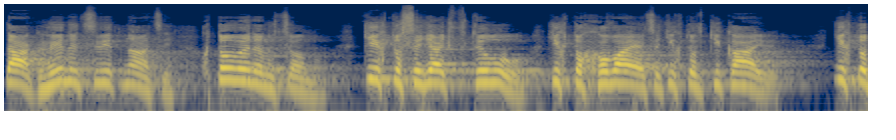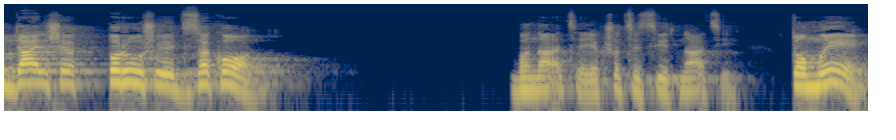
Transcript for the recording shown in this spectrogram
Так, гине цвіт націй. Хто винен в цьому? Ті, хто сидять в тилу, ті, хто ховаються, ті, хто втікають, ті, хто далі порушують закон. Бо нація, якщо це цвіт нації, то ми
